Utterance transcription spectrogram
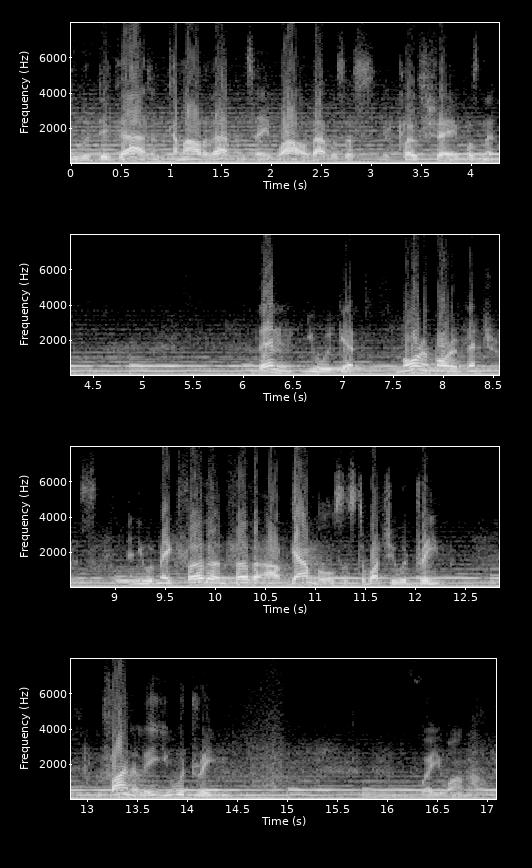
you would dig that and come out of that and say, wow, that was a, a close shave, wasn't it? Then you would get more and more adventurous, and you would make further and further out gambles as to what you would dream. And finally, you would dream where you are now.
